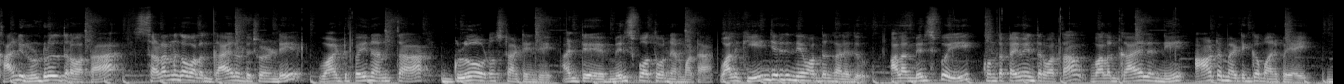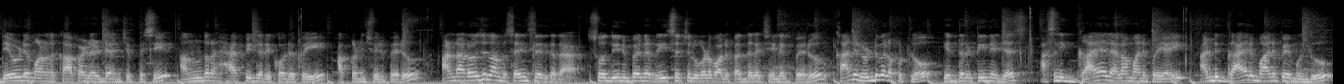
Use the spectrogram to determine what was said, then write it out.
కానీ రెండు రోజుల తర్వాత సడన్గా వాళ్ళ గాయాలు ఉంటే చూడండి వాటిపైన అంతా గ్లో అవడం స్టార్ట్ అయింది. అంటే మెరిసిపోతూ ఉన్నాయి అనమాట వాళ్ళకి ఏం జరిగింది ఏం అర్థం కాలేదు. అలా మెరిసిపోయి కొంత టైం అయిన తర్వాత వాళ్ళ గాయాలన్నీ ఆటోమేటిక్గా మారిపోయాయి. దేవుడే మనల్ని కాపాడాడు అని చెప్పేసి అందరూ హ్యాపీగా రికవర్ అయిపోయి అక్కడి నుంచి వెళ్ళిపోయారు. అండ్ ఆ రోజుల్లో అంత సైన్స్ లేదు కదా. సో దీనిపైన రీసెర్చ్లు కూడా వాళ్ళు పెద్దగా చేయలేకపోయారు. కానీ రెండు వేల ఒకటిలో ఇద్దరు టీనేజర్స్ అసలు ఈ గాయాలు ఎలా మానిపోయాయి? అండ్ గాయాలు మానిపోయే ముందు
